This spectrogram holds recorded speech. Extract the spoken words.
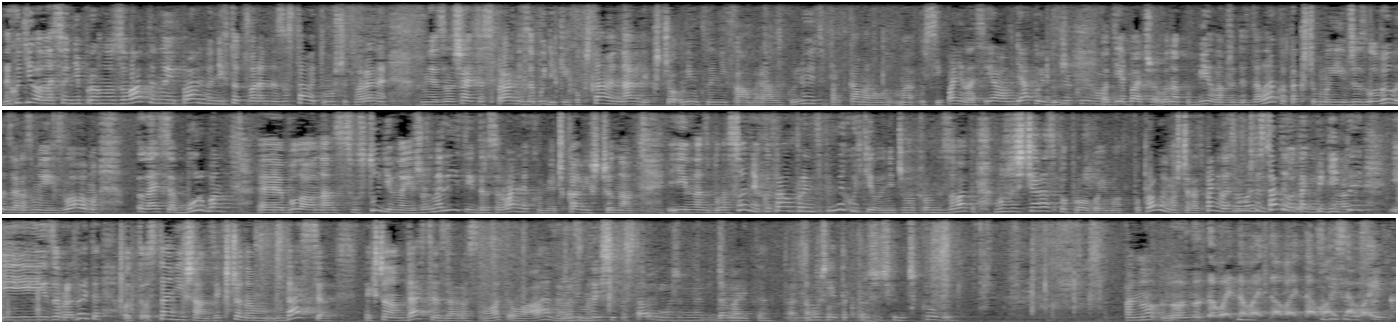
Не хотіла вона сьогодні прогнозувати, ну і правильно ніхто тварин не заставить, тому що тварини залишаються справжні за будь-яких обставин, навіть якщо вімкнені камери, але хвилюються перед камерою ми усі. Пані Лесі, я вам дякую дуже. Дякую вам. От я бачу, вона побігла вже десь далеко, так що ми її вже зловили. Зараз ми її зловимо. Леся Бурбан е, була у нас у студії. Вона є журналіст і дресувальник хом'ячка Віщина. І в нас була Соня, котра в принципі не хотіла нічого прогнозувати. Може ще раз попробуємо. Попробуємо ще раз. Пані Леся, ви можете стати, отак підійти і забрати. Давайте, от останній шанс. Якщо нам вдасться, якщо нам вдасться зараз, от увага, зараз ми. ближче поставлю, може вона відчує. Давайте. Так, А може я так трошечки не чекробую? А ну, ну, ну давай, давай, давай, давай, Сиди, сиди, Сонька.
